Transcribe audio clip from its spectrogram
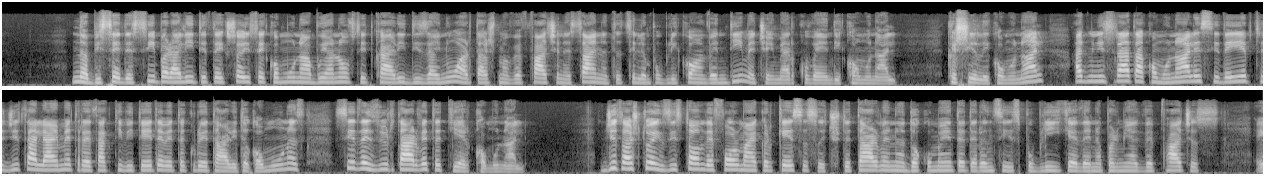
Në bisedë e sipër, Aliti theksoi se Komuna e Bujanovcit ka ridizajnuar tashmë webfaqen e saj në të cilën publikohen vendimet që i merr Kuvendi Komunal, Këshilli Komunal, Administrata Komunale si dhe jep të gjitha lajmet rreth aktiviteteve të kryetarit të komunës si dhe zyrtarëve të tjerë komunalë. Gjithashtu ekziston dhe forma e kërkesës së qytetarëve në dokumentet e rëndësisë publike dhe nëpërmjet webfaqes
